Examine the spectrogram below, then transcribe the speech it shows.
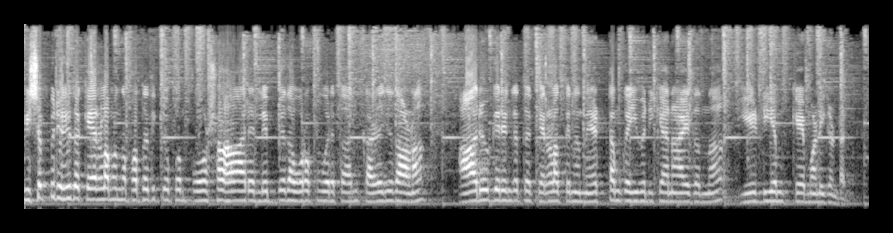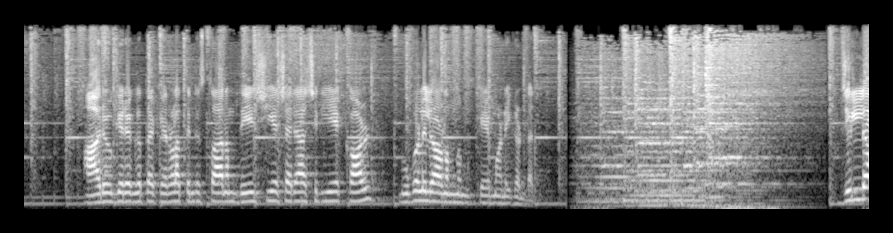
വിശപ്പുരഹിത കേരളം എന്ന പദ്ധതിക്കൊപ്പം പോഷകാഹാര ലഭ്യത ഉറപ്പുവരുത്താൻ കഴിഞ്ഞതാണ് ആരോഗ്യരംഗത്ത് കേരളത്തിന് നേട്ടം കൈവരിക്കാനായതെന്ന് A D M K Manikandan. ആരോഗ്യരംഗത്ത് കേരളത്തിന്റെ സ്ഥാനം ദേശീയ ശരാശരിയേക്കാൾ മുകളിലാണെന്നും കെ മണികണ്ഠൻ. ജില്ലാ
